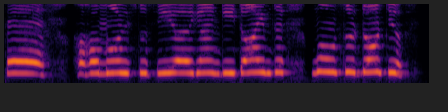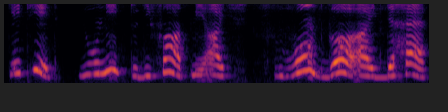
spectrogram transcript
P. Ha ha, nice to see you again, Git. I'm the monster, don't you? Get it? You need to defeat me. I won't go. I have.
